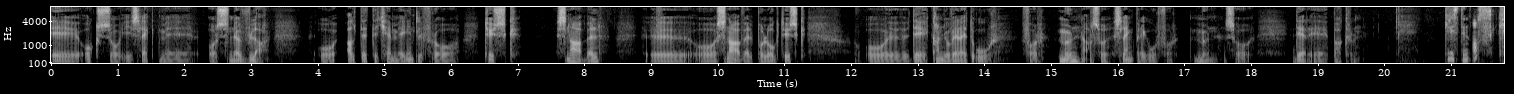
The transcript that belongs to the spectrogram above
er også i slekt med å snøvla. Og alt dette kjem egentlig fra tysk snabel, eh, og snavel på lågtysk. Og eh, det kan jo være et ord for munn, altså slengpreget ord for munn. Så der er bakgrunnen. Kristin Ask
